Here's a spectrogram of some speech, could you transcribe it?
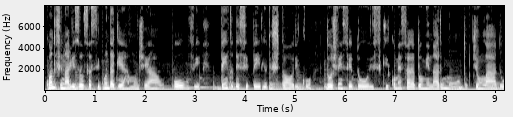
Quando finalizou-se a Segunda Guerra Mundial, houve, dentro desse período histórico, dois vencedores que começaram a dominar o mundo. De um lado,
